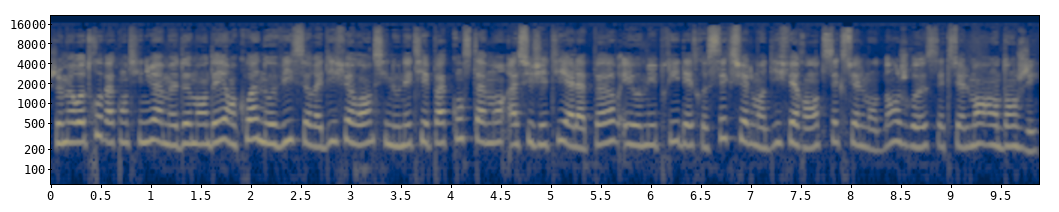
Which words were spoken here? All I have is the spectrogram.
Je me retrouve à continuer à me demander en quoi nos vies seraient différentes si nous n'étions pas constamment assujettis à la peur et au mépris d'être sexuellement différentes, sexuellement dangereuses, sexuellement en danger.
